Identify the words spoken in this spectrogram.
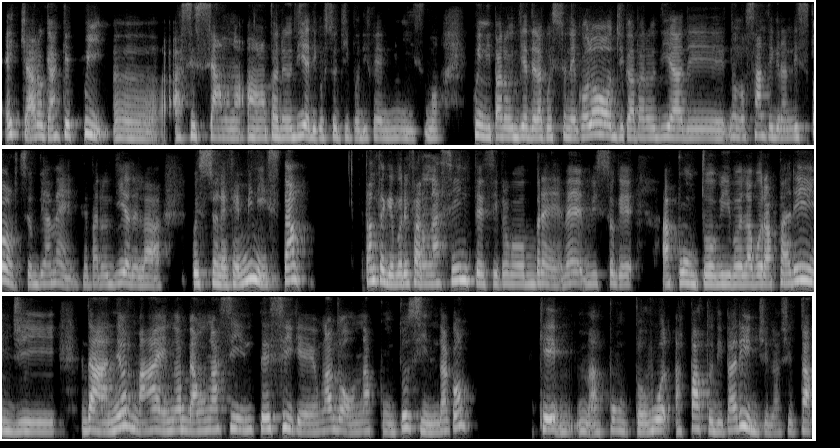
è chiaro che anche qui eh, assistiamo a una parodia di questo tipo di femminismo, quindi parodia della questione ecologica, parodia, de, nonostante i grandi sforzi ovviamente, parodia della questione femminista, Tant'è che vorrei fare una sintesi proprio breve, visto che appunto vivo e lavoro a Parigi da anni ormai, noi abbiamo una sintesi che è una donna appunto sindaco che appunto ha fatto di Parigi la città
